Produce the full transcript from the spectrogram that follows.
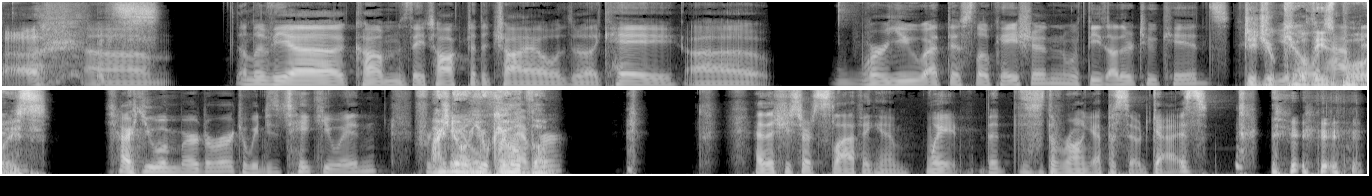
Uh, um Olivia comes, they talk to the child, they're like, Hey, uh were you at this location with these other two kids? Did you, you kill these happened? boys? Are you a murderer? Do we need to take you in for I know jail you killed them. And then she starts slapping him. Wait, that this is the wrong episode, guys.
